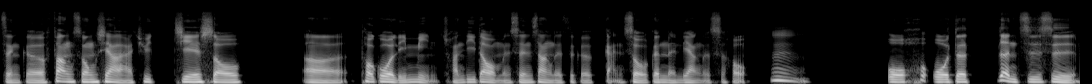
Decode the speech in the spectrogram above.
整个放松下来，去接收，呃，透过灵敏传递到我们身上的这个感受跟能量的时候，嗯我我的认知是，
